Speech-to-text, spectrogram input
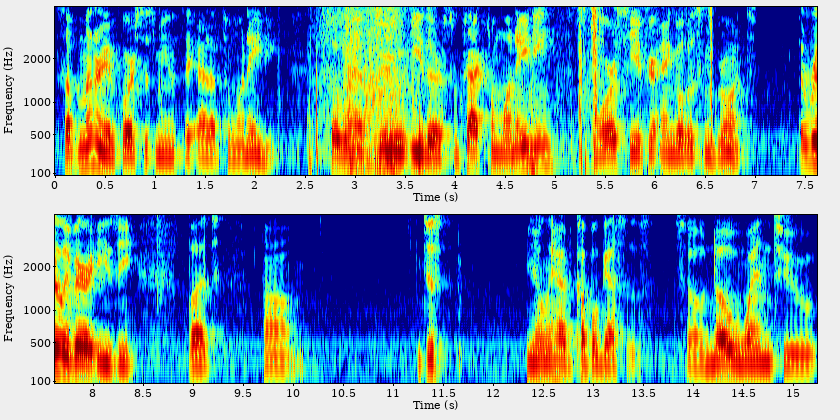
Supplementary, of course, just means they add up to 180. So we have to either subtract from 180 or see if your angle is congruent. They're really very easy, but um, just you only have a couple guesses. So know when to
